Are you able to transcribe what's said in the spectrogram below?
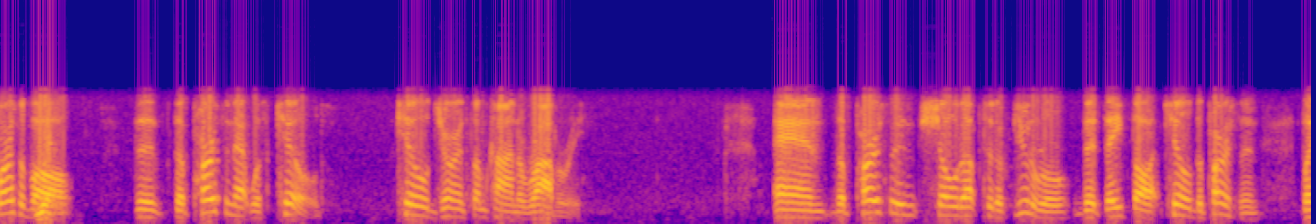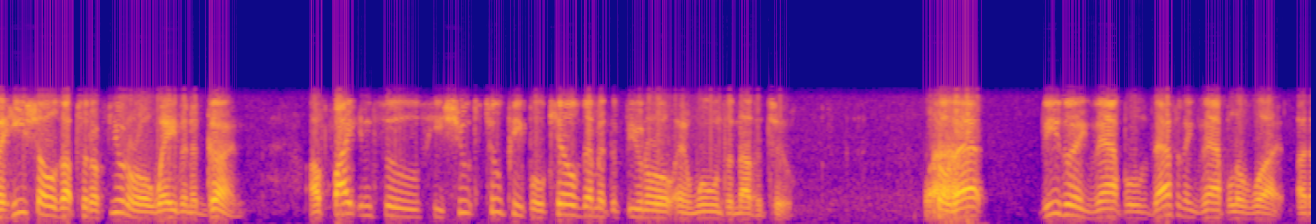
First of all, the the person that was killed, killed during some kind of robbery, and the person showed up to the funeral that they thought killed the person, but he shows up to the funeral waving a gun. A fight ensues. He shoots two people, kills them at the funeral, and wounds another two. wow. So that these are examples. That's an example of what a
